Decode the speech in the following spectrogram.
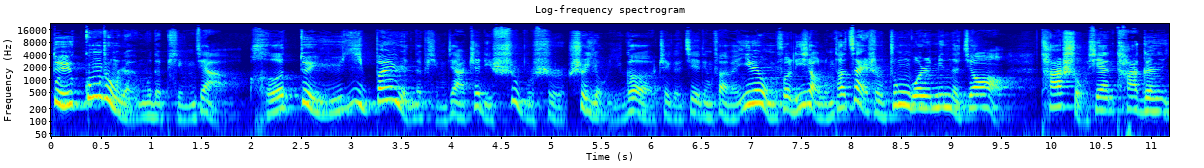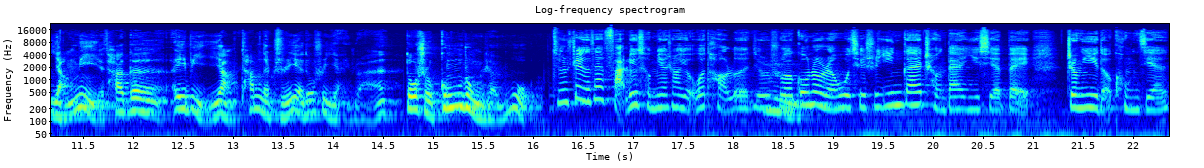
对于公众人物的评价和对于一般人的评价，这里是不是是有一个这个界定范围？因为我们说李小龙他再是中国人民的骄傲。他首先，他跟杨幂，他跟 A B 一样，他们的职业都是演员，都是公众人物。就是这个在法律层面上有过讨论，就是说公众人物其实应该承担一些被争议的空间。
